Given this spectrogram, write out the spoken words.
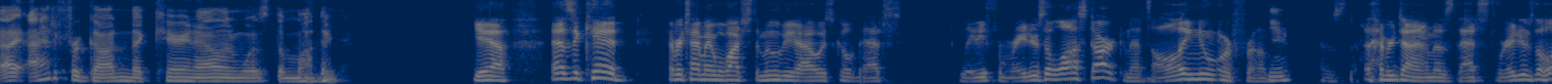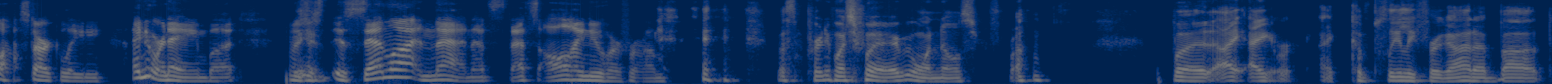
I, I had forgotten that Karen Allen was the mother. Yeah. As a kid, every time I watch the movie, I always go, "That's lady from Raiders of the Lost Ark," and that's all I knew her from. Yeah. Was- every time I was, "That's Raiders of the Lost Ark lady." I knew her name, but it was Yeah. just it's Sandlot and that. And that's that's all I knew her from. That's pretty much where everyone knows her from. But I, I I completely forgot about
